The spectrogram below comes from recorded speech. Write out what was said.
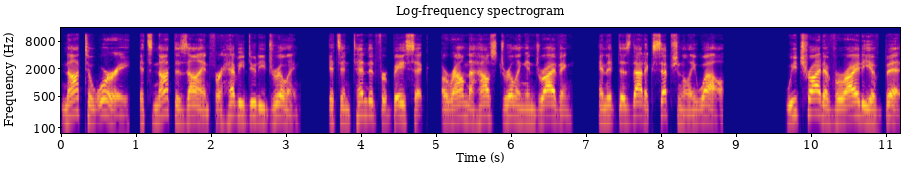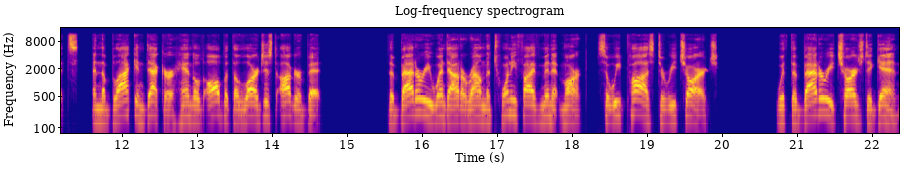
Not to worry, it's not designed for heavy-duty drilling. It's intended for basic, around-the-house drilling and driving, and it does that exceptionally well. We tried a variety of bits, and the Black & Decker handled all but the largest auger bit. The battery went out around the 25-minute mark, so we paused to recharge. With the battery charged again,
